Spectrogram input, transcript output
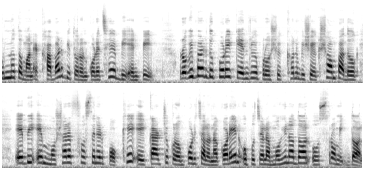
উন্নত মানের খাবার বিতরণ করেছে বিএনপি। রবিবার দুপুরে কেন্দ্রীয় প্রশিক্ষণ বিষয়ক সম্পাদক এ বি এম মোশাররফ হোসেনের পক্ষে এই কার্যক্রম পরিচালনা করেন উপজেলা মহিলা দল ও শ্রমিক দল।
